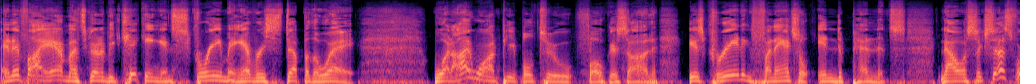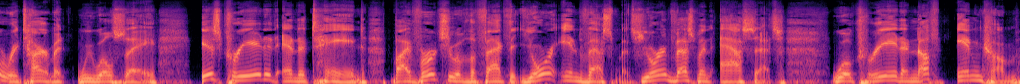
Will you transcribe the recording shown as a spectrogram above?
And if I am, it's going to be kicking and screaming every step of the way. What I want people to focus on is creating financial independence. Now, a successful retirement, we will say, is created and attained by virtue of the fact that your investments, your investment assets will create enough income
